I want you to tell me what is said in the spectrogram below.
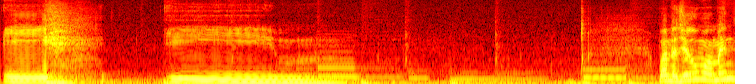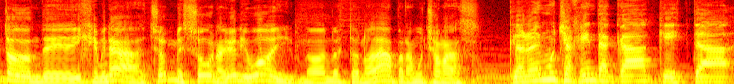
Y. Y. mm, Bueno, llegó un momento donde dije, mirá, yo me subo a un avión y voy. No, no, esto no da para mucho más. Claro, hay mucha gente acá que está,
